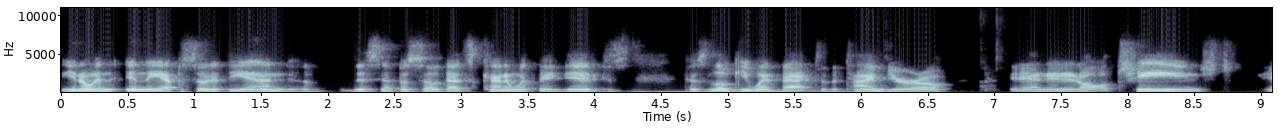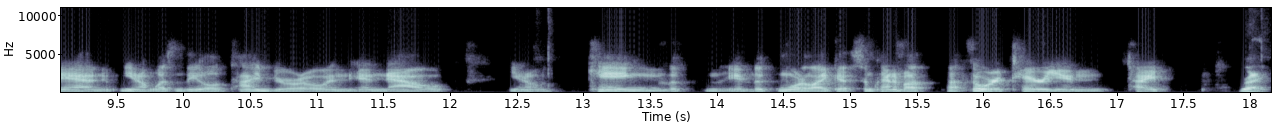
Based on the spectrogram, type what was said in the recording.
you know in in the episode at the end of this episode that's kind of what they did because because Loki went back to the time bureau and it all changed and you know it wasn't the old time bureau and and now you know Kang looked it looked more like a some kind of a authoritarian type Right.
